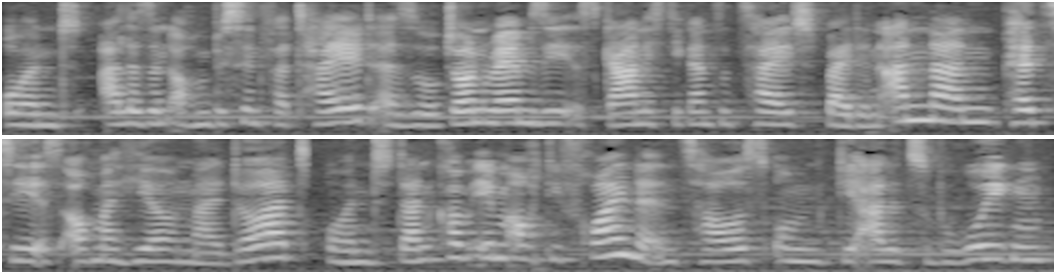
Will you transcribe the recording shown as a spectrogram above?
und alle sind auch ein bisschen verteilt. Also John Ramsey ist gar nicht die ganze Zeit bei den anderen. Patsy ist auch mal hier und mal dort. Und dann kommen eben auch die Freunde ins Haus, um die alle zu beruhigen.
